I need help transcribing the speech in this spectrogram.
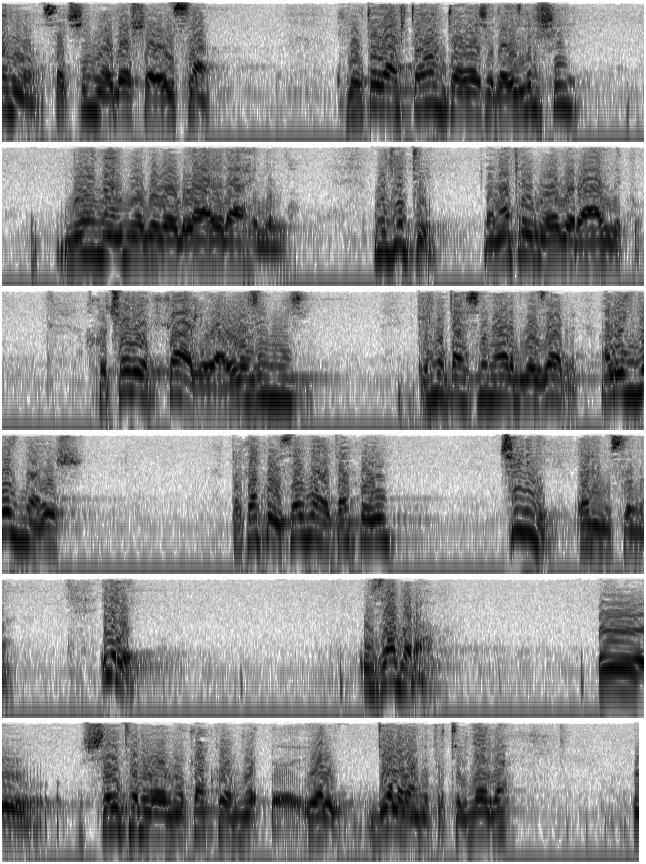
ono sa čim je došao u islam zbog toga što on to neće da izvrši nema njegovog la ilaha illallah. Međutim da napravimo ovu razliku. Ako čovjek kaže ja ulazim u islam prihvatam sve naredbe i zabrane ali ih ne zna još. Pa kako i saznaje tako i čini oni musliman. Ili u zaboravu u šeitanovom nekakvom jel, djelovanju protiv njega u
